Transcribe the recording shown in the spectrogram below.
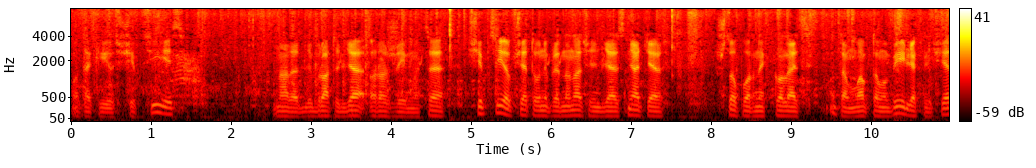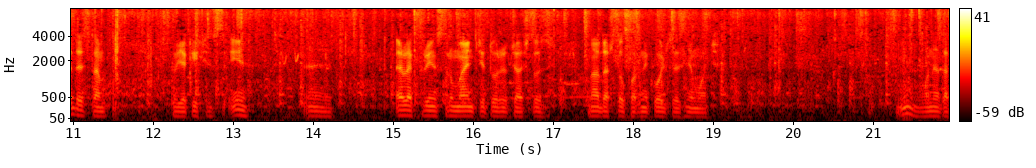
Отакі ось щипці є. Для- брати для розжиму. Це щипці, взагалі вони предназначені для зняття штопорних колець. Ну, там, в автомобілях чи ще десь там, в якихось е, електроінструменті теж часто треба штопорні кольця знімати. Ну, вони так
